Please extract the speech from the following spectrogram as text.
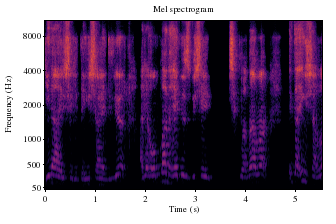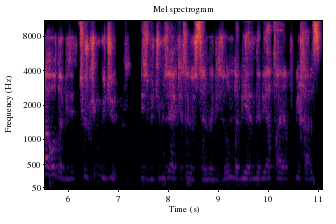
yine aynı şekilde inşa ediliyor. Hani ondan henüz bir şey çıkmadı ama inşallah o da bizim Türk'ün gücü. Biz gücümüzü herkese göstermeliyiz. Onun da bir yerinde bir hata yapıp yıkarız.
